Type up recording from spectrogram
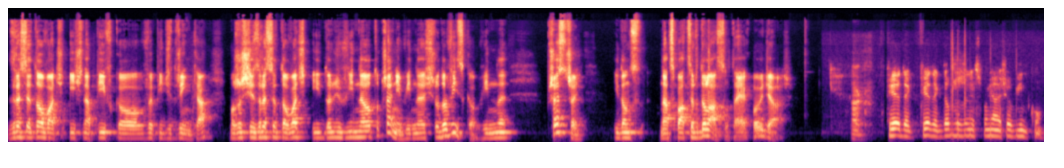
Zresetować, iść na piwko, wypić drinka. Możesz się zresetować i dojść w inne otoczenie, w inne środowisko, w inny przestrzeń, idąc na spacer do lasu, tak jak powiedziałaś. tak. Kwiedek, Kwiedek, dobrze, że nie wspomniałeś o winku.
